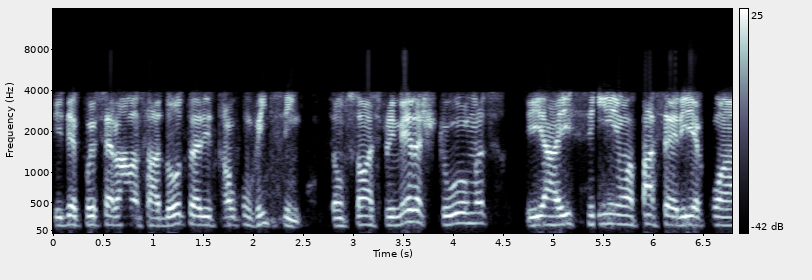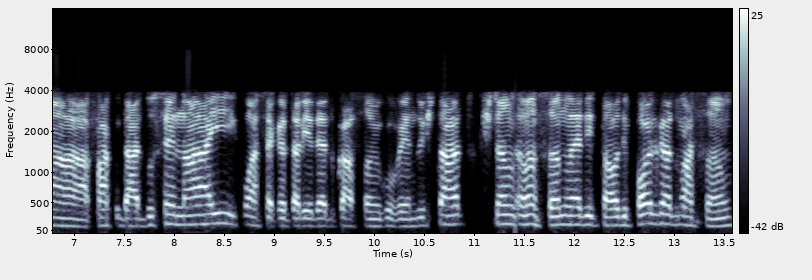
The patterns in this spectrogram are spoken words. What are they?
e depois será lançado outro edital com 25. Então, são as primeiras turmas e aí sim uma parceria com a Faculdade do Senai e com a Secretaria de Educação e o Governo do Estado, estão lançando um edital de pós-graduação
